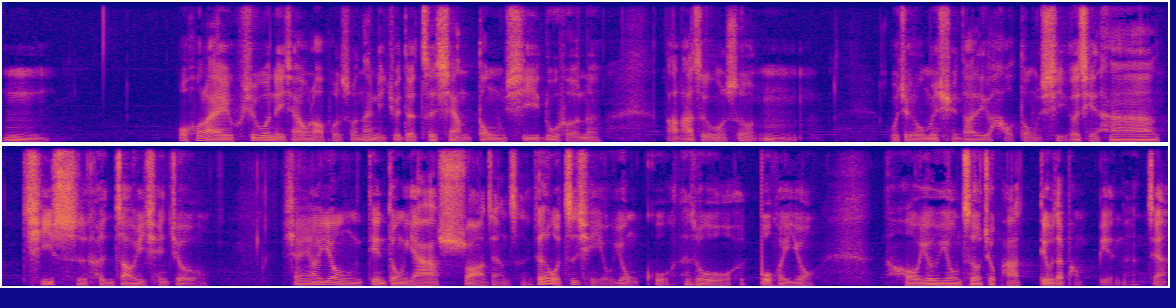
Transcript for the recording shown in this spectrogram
嗯，我后来去问了一下我老婆，说：“那你觉得这项东西如何呢？”然后她只跟我说：“嗯，我觉得我们选到一个好东西，而且他其实很早以前就想要用电动牙刷这样子，但是我之前有用过，但是我不会用，然后用一用之后就把它丢在旁边了，这样。”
